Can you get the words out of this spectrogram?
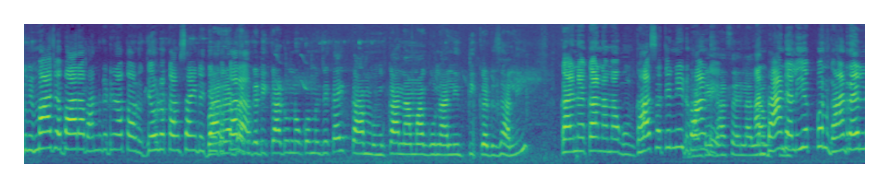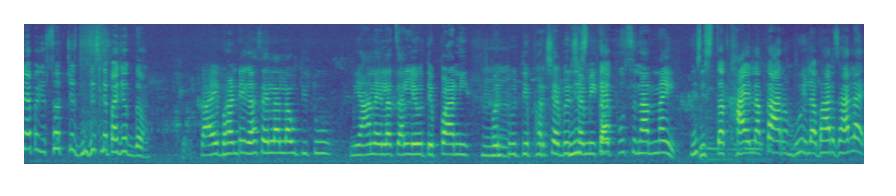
तुम्ही माझ्या बारा भानगडी नका काढू जेवढं काम सांगितलं तेवढं बारा करा. भानगडी काढू नको म्हणजे काय? काम काना मागून आली तिकट झाली. काय नाही काना मागून. घासा ते नीट भांडे भांडे. घासायला आणि लावते. भांड्याला एक पण घाण राहिलं नाही पाहिजे. स्वच्छ दिसले पाहिजे एकदम. काय भांडे घासायला लावती तू? मी आणायला चालले होते पाणी पण तू ते फरशा बिरशा मी काय पुसणार नाही. नुसतं खायला कारम भुईला भार झालाय.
